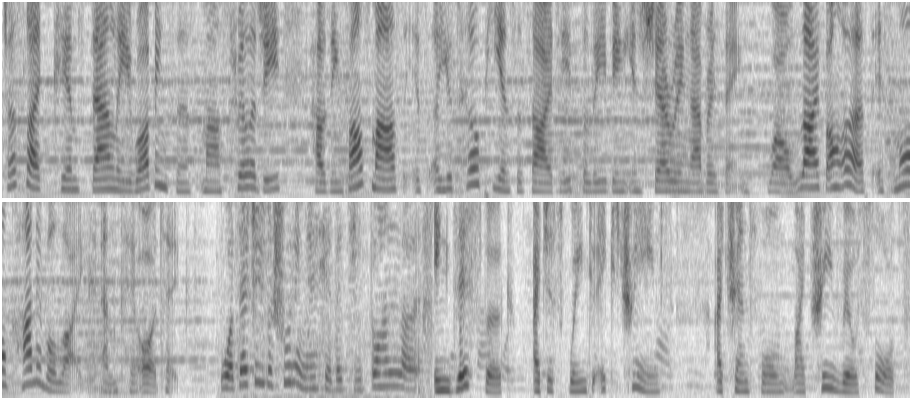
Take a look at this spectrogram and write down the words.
Just like Kim Stanley Robinson's Mars trilogy, Hao Jingfang's Mars is a utopian society believing in sharing everything, while life on Earth is more carnival-like and chaotic. In this book, I just went to extremes. I transformed my trivial thoughts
